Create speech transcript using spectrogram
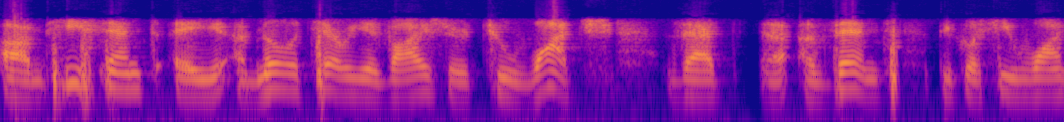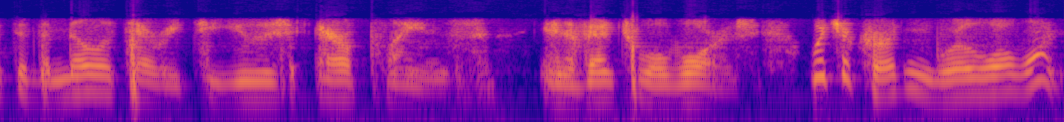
um, he sent a, a military advisor to watch that uh, event because he wanted the military to use airplanes in eventual wars, which occurred in World War One.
